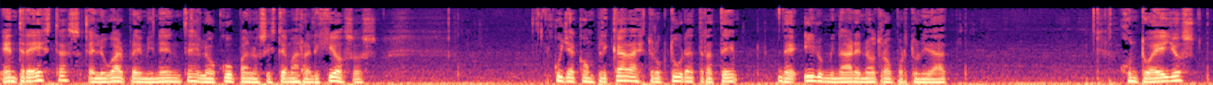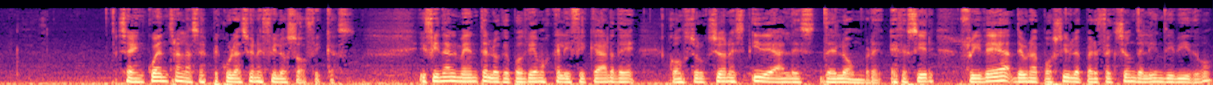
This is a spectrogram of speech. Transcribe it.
Entre estas, el lugar preeminente lo ocupan los sistemas religiosos, cuya complicada estructura traté de iluminar en otra oportunidad Junto a ellos se encuentran las especulaciones filosóficas, y finalmente lo que podríamos calificar de construcciones ideales del hombre, es decir, su idea de una posible perfección del individuo,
